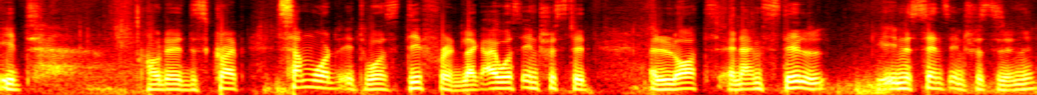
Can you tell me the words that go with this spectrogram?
it how do I describe? Somewhat it was different. Like I was interested a lot and I'm still in a sense interested in it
